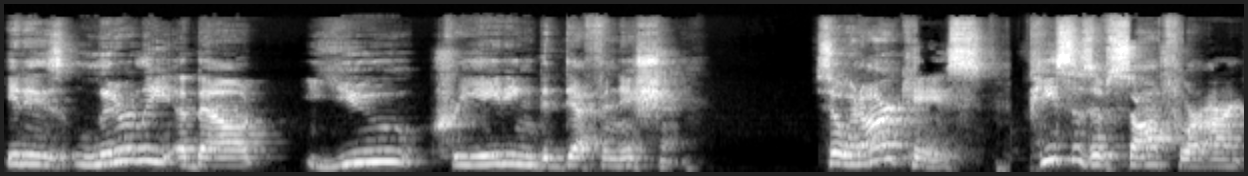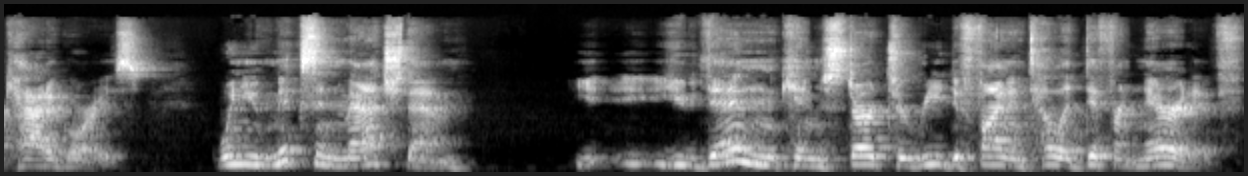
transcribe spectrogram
It is literally about you creating the definition. So in our case, pieces of software aren't categories. When you mix and match them, you, you then can start to redefine and tell a different narrative.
